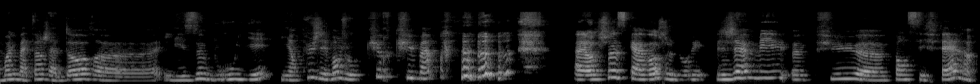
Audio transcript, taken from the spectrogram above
Moi, le matin, j'adore les œufs brouillés. Et en plus, je les mange au curcuma. Alors, chose qu'avant, je n'aurais jamais euh, pu penser faire,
